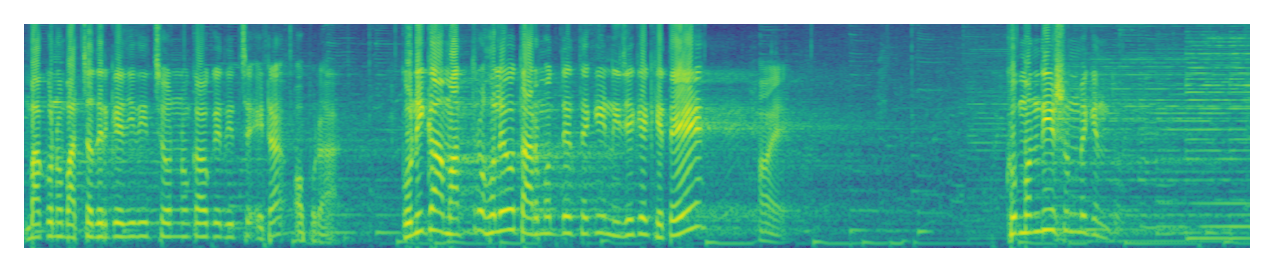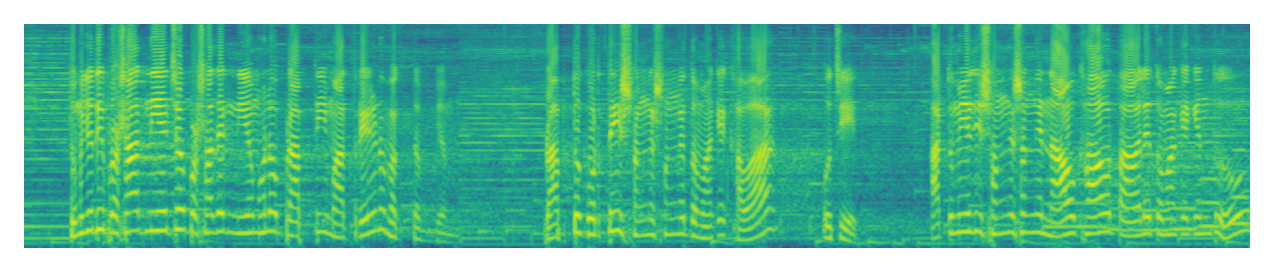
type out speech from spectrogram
বা কোনো বাচ্চাদেরকে দিয়ে দিচ্ছে, অন্য কাউকে দিচ্ছে, এটা অপরাধ। কণিকা মাত্র হলেও তার মধ্যে থেকে নিজেকে খেতে হয়। খুব মন দিয়ে শুনবে কিন্তু। তুমি যদি প্রসাদ নিয়েছো, প্রসাদের নিয়ম হলো প্রাপ্তি মাত্রেণ ভক্তব্যম। প্রাপ্ত করতেই সঙ্গে সঙ্গে তোমাকে খাওয়া উচিত। আর তুমি যদি সঙ্গে সঙ্গে নাও খাও, তাহলে তোমাকে কিন্তু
